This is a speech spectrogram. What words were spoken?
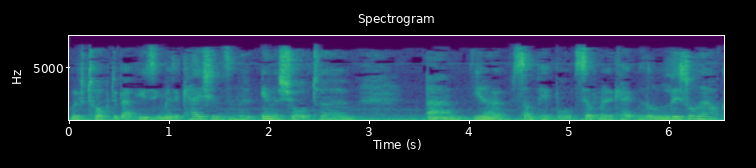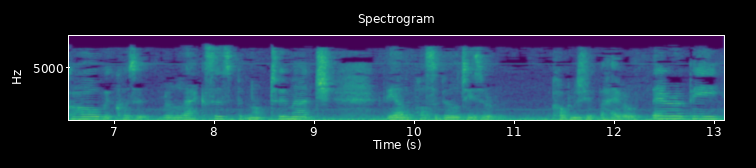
We've talked about using medications in the in the short term. Um, you know, some people self-medicate with a little alcohol because it relaxes, but not too much. The other possibilities are cognitive behavioural therapy,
